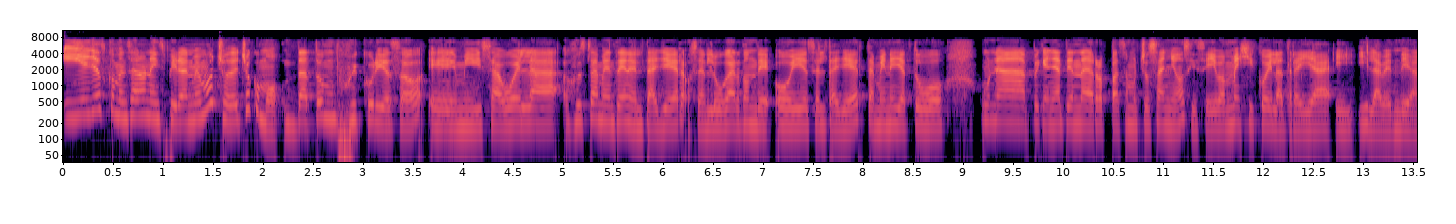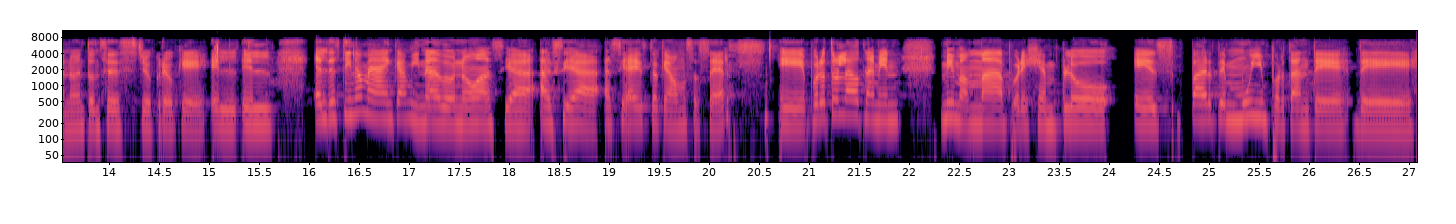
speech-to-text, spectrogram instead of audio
Y ellas comenzaron a inspirarme mucho. De hecho, como dato muy curioso, eh, mi bisabuela, justamente en el taller, o sea, en el lugar donde hoy es el taller, también ella tuvo una pequeña tienda de ropa hace muchos años y se iba a México y la traía y, la vendía, ¿no? Entonces yo creo que el, el, el, destino me ha encaminado, ¿no? Hacia, hacia, hacia esto que vamos a hacer. Eh, por otro lado, también mi mamá, por ejemplo, es parte muy importante de,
